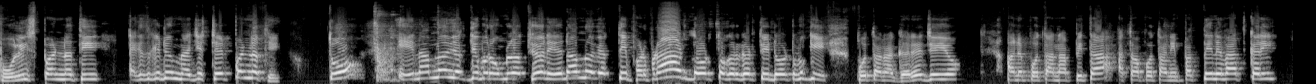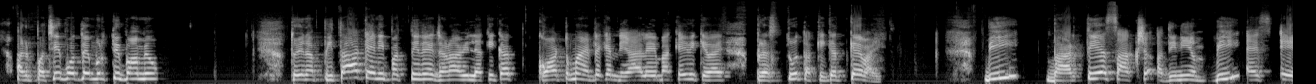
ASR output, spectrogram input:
પોલીસ પણ નથી એક્ઝિક્યુટિવ મેજિસ્ટ્રેટ પણ નથી. તો એ નામના વ્યક્તિ પર હુમલો થયો ને એ નામનો વ્યક્તિ ફડફડાટ દોડતો ગરગડતી દોટ મૂકી પોતાના ઘરે જયો અને પોતાના પિતા અથવા પોતાની પત્નીને વાત કરી અને પછી પોતે મૃત્યુ પામ્યો. તો એના પિતા કે એની પત્નીને જણાવેલી હકીકત કોર્ટમાં એટલે કે ન્યાયાલયમાં કેવી કહેવાય? પ્રસ્તુત હકીકત કહેવાય. બી ભારતીય સાક્ષ્ય અધિનિયમ બી એસ એ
